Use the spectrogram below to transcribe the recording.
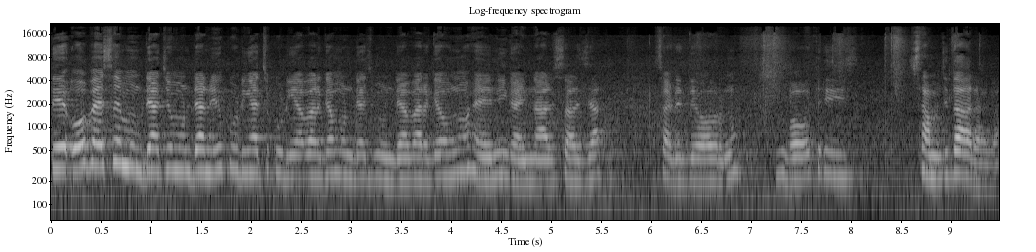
ਤੇ ਉਹ ਵੈਸੇ ਮੁੰਡਿਆਂ 'ਚ ਮੁੰਡਾ ਨਹੀਂ ਕੁੜੀਆਂ 'ਚ ਕੁੜੀਆਂ ਵਰਗਾ, ਮੁੰਡਿਆਂ 'ਚ ਮੁੰਡਿਆਂ ਵਰਗਾ, ਉਹਨੂੰ ਹੈ ਨਹੀਂ ਗਾ ਨਾਲ ਸਲਜਾ ਸਾਡੇ ਦਿਓਰ ਨੂੰ। ਬਹੁਤ ਹੀ ਸਮਝਦਾਰ ਹੈਗਾ।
